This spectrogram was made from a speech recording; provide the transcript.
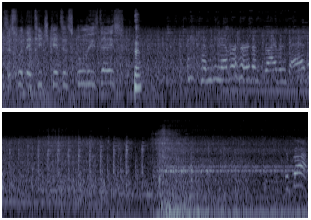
Is this what they teach kids in school these days? Have you never heard of driver's ed? Get back.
